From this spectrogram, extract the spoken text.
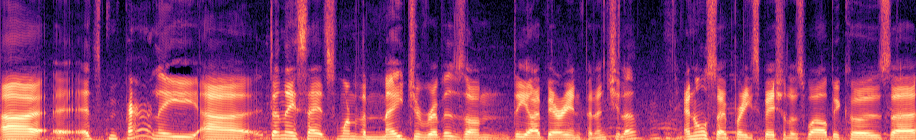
Uh, it's apparently, uh, don't they say it's one of the major rivers on the Iberian Peninsula? And also pretty special as well because uh,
